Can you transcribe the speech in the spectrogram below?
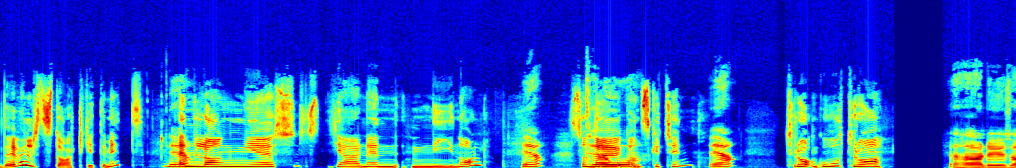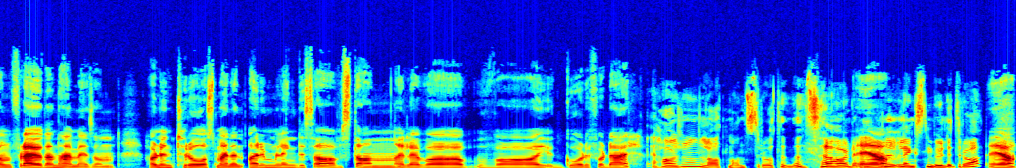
det er vel startkittet mitt. Ja. En lang, eh, gjerne en ninål, ja. Som det er ganske tynn. ja. Tråd, god tråd. Ja, Har du sånn, for det er jo den her med sånn Har du en tråd som er en armlengdes avstand, eller hva, hva går du for der? Jeg har sånn latmannstrådtendens. Jeg har det. Ja. Lengst mulig tråd. Ja.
